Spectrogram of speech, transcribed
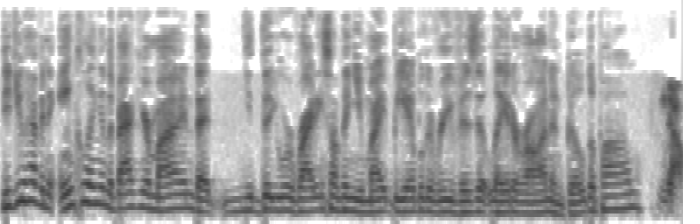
did you have an inkling in the back of your mind that you, that you were writing something you might be able to revisit later on and build upon? No.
